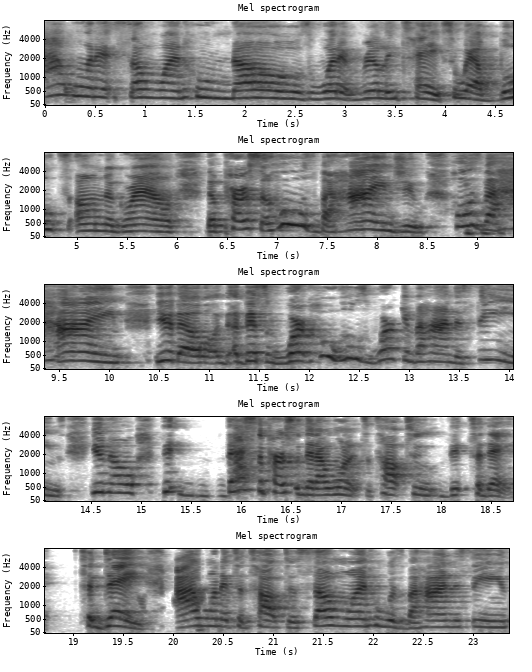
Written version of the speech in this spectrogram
I wanted someone who knows what it really takes, who have boots on the ground, the person who's behind you, who's mm-hmm. behind, you know, this work, who, who's working behind the scenes. You know, th- that's the person that I wanted to talk to th- today. Today, I wanted to talk to someone who was behind the scenes,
